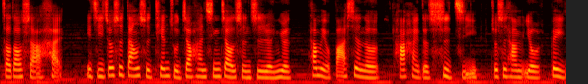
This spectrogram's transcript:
遭到杀害，以及就是当时天主教和新教的神职人员，他们有发现了哈海的事迹，就是他们有被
